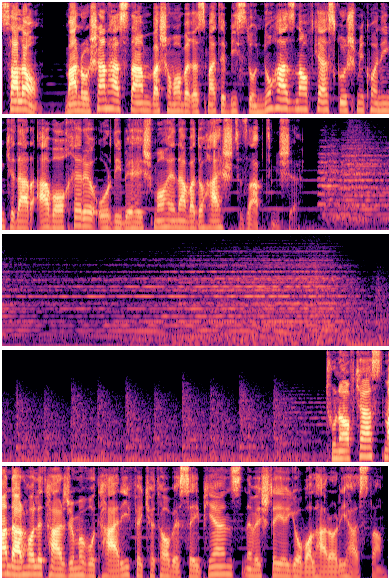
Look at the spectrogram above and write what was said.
سلام. من روشن هستم و شما به قسمت 29 از نافکست گوش می‌کنین که در اواخر اردیبهشت ماه 98 ضبط میشه. تو نافکست من در حال ترجمه و تعریف کتاب سیپینز نوشته یووال هراری هستم.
